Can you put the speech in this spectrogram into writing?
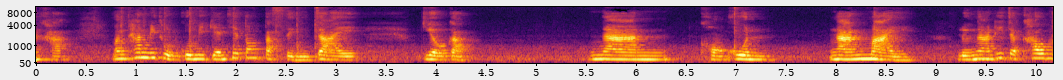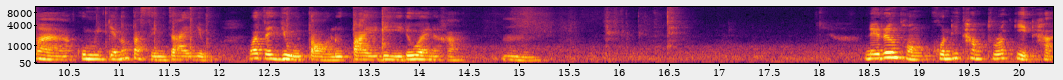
นะคะ บางท่านมีถุนคุณมีเกณฑ์ที่ต้องตัดสินใจเกี่ยวกับงานของคุณ งานใหม่ หรืองานที่จะเข้ามาคุณมีเกณฑ์ต้องตัดสินใจอยู่ ว่าจะอยู่ต่อหรือไปดีด้วยนะคะ อืมในเรื่องของคนที่ทำธุรกิจค่ะ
